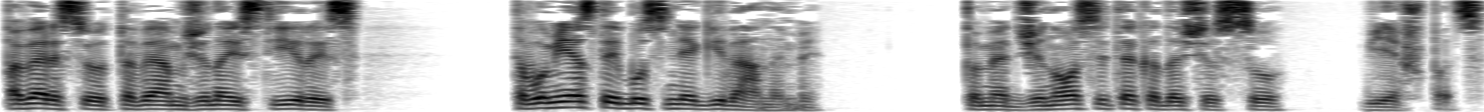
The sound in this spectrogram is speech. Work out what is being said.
Paversiu tave amžinais tyrais, tavo miestai bus negyvenami. Tuomet žinosite, kad aš esu viešpats.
